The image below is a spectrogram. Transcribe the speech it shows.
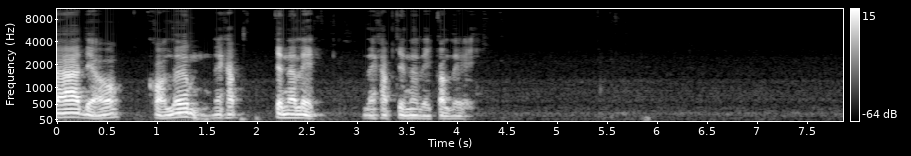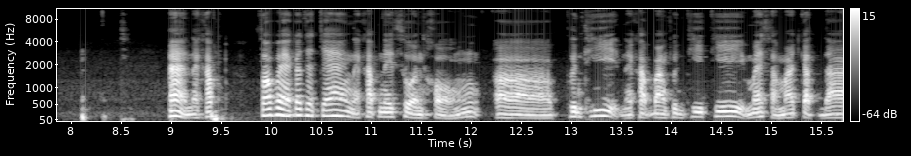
ก็เดี๋ยวขอเริ่มนะครับ generate นะครับ generate ก่อนเลยอ่านะครับ ซอฟต์แวร์ก็จะแจ้งนะครับในส่วนของอพื้นที่นะครับบางพื้นที่ที่ไม่สามารถกัดได้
